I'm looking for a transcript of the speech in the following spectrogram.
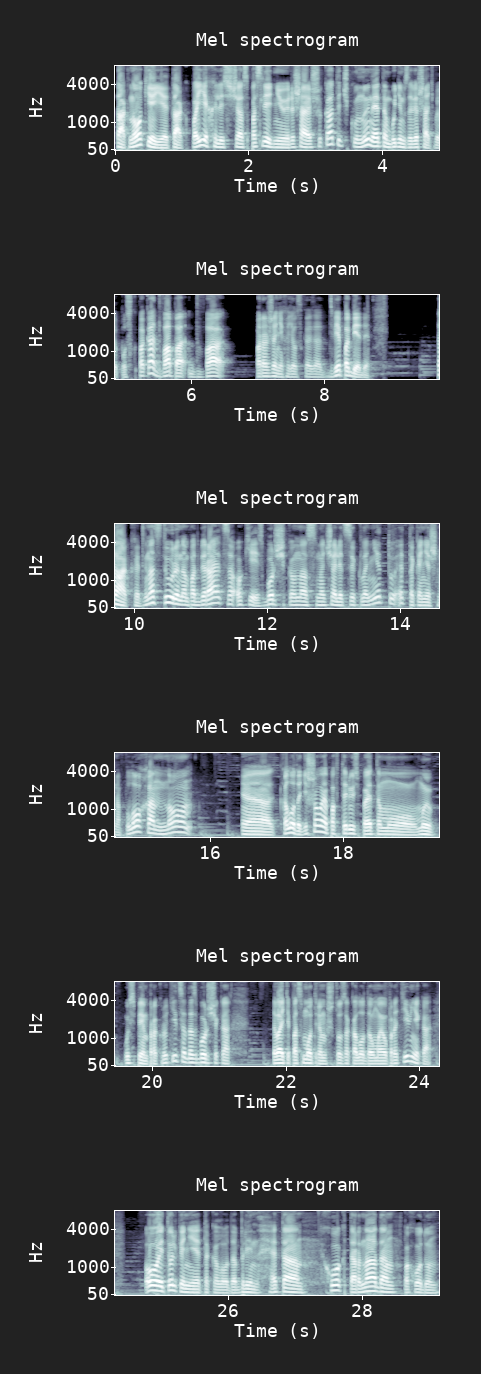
Так, ну окей, так, поехали сейчас последнюю решающую каточку, ну и на этом будем завершать выпуск. Пока два, по... два поражения, хотел сказать, две победы. Так, 12 уровень нам подбирается, окей, сборщика у нас в начале цикла нету, это, конечно, плохо, но... Э, колода дешевая, повторюсь, поэтому мы успеем прокрутиться до сборщика. Давайте посмотрим, что за колода у моего противника. Ой, только не эта колода, блин, это Хок, Торнадо, походу.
